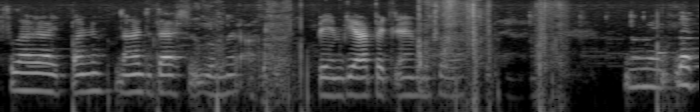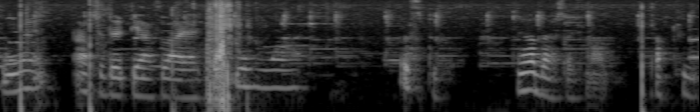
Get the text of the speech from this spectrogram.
Flyride bana nerede dersiniz onları atın. Benim diğer petlerimin çoğu yani. Benim defnemin aslında diğer Flyride petlerim var. Öftü. Ne kadar saçma oldu. Atıyorum.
